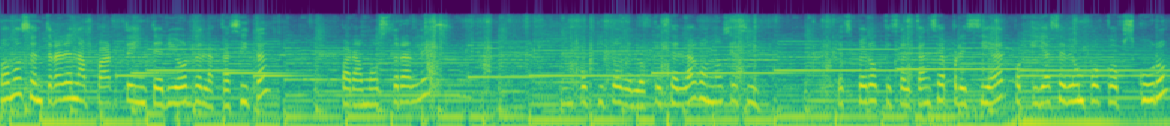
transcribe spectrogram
Vamos a entrar en la parte interior de la casita para mostrarles un poquito de lo que es el lago. No sé si espero que se alcance a apreciar porque ya se ve un poco oscuro.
